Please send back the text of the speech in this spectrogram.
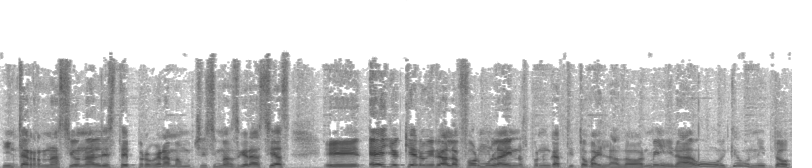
internacional este programa. Muchísimas gracias. Eh, yo quiero ir a la Fórmula y nos pone un gatito bailador. Mira, uy, qué bonito.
